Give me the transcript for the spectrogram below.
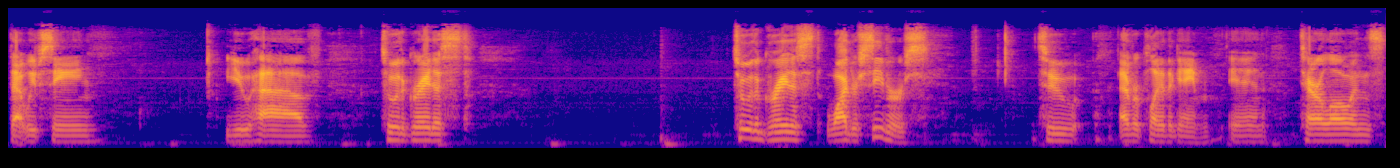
that we've seen. You have two of the greatest two of the greatest wide receivers to ever play the game in Terrell Owens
